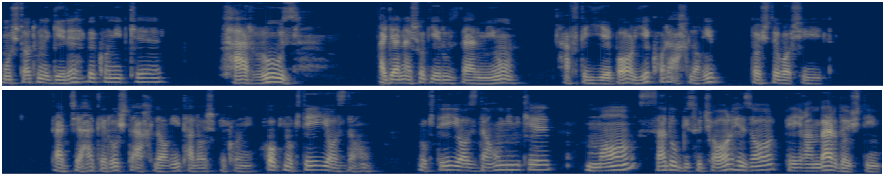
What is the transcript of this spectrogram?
مشتاتون رو گره بکنید که هر روز اگر نشد یه روز در میون هفته یه بار یه کار اخلاقی داشته باشید. در جهت رشد اخلاقی تلاش بکنید. خب نکته یازدهم. نکته یازدهم اینه که ما 124 هزار پیغمبر داشتیم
